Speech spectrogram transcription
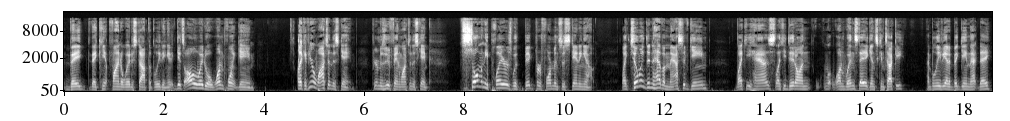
they they can't find a way to stop the bleeding. It gets all the way to a one point game. Like if you're watching this game, if you're a Mizzou fan watching this game, so many players with big performances standing out. Like Tilmon didn't have a massive game like he has, like he did on on Wednesday against Kentucky. I believe he had a big game that day.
